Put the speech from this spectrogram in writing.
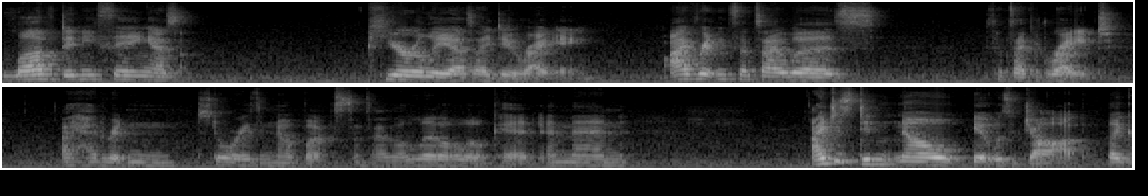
loved anything as purely as I do writing. I've written since I was since I could write. I had written stories and notebooks since I was a little little kid, and then I just didn't know it was a job, like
